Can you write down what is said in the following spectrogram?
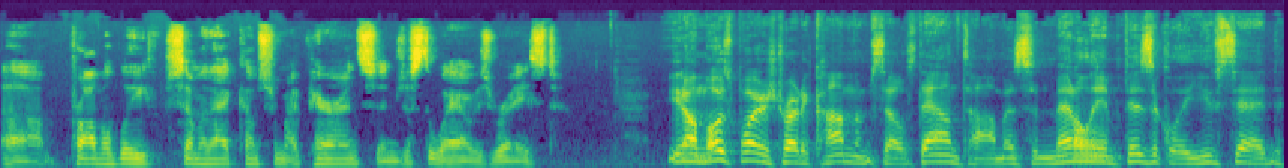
uh, probably some of that comes from my parents and just the way I was raised. You know, most players try to calm themselves down, Thomas, and mentally and physically, you've said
